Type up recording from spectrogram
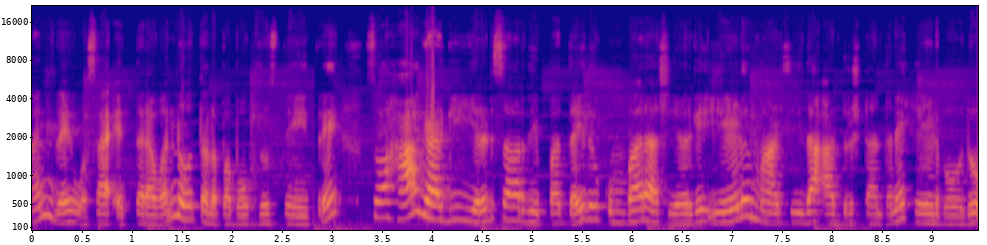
ಅಂದರೆ ಹೊಸ ಎತ್ತರವನ್ನು ತಲುಪಬಹುದು ಸ್ನೇಹಿತರೆ. ಸೊ ಹಾಗಾಗಿ ಎರಡು ಸಾವಿರದ ಇಪ್ಪತ್ತೈದು ಕುಂಭರಾಶಿಯವರಿಗೆ ಏಳು ಮಾಡಿಸಿದ ಅದೃಷ್ಟ ಅಂತಲೇ ಹೇಳ್ಬೋದು.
